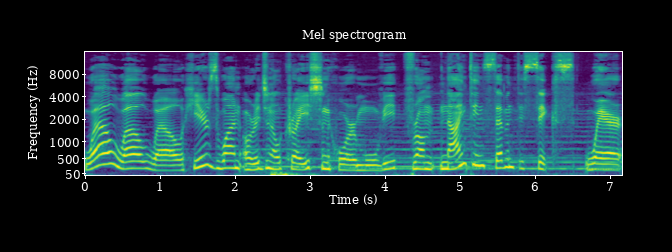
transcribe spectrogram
Well, well, well, here's one original Croatian horror movie from 1976 where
